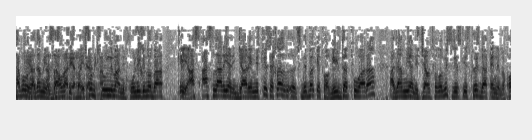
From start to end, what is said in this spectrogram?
საბოლოო ადამიანს დაუნთქვის და ისო მწულიმანი ხულიგნობა კი 100 ლარიანი ჯარიმისთვის ეხლა ჩდება კითხვა ღირდა თუ არა ადამიანის ჯანმრთელობის რისკის ქვეშ დაყენება ხო?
